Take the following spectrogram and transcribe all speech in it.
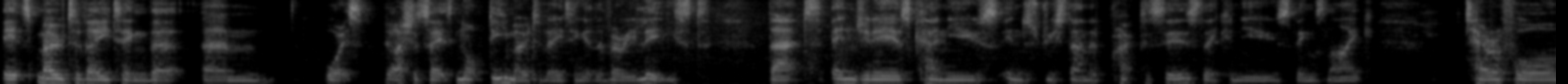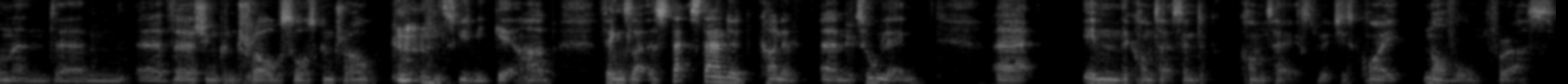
it's motivating that, um, or it's I should say, it's not demotivating at the very least that engineers can use industry standard practices. They can use things like Terraform and um, uh, version control, source control, excuse me, GitHub, things like the st standard kind of um, tooling uh, in the contact center context, which is quite novel for us.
